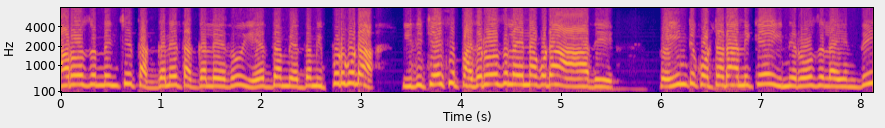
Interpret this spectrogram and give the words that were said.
ఆ రోజు నుంచి తగ్గనే తగ్గలేదు. ఏద్దాం ఏద్దాం. ఇప్పుడు కూడా ఇది చేసి పది రోజులైనా కూడా అది పెయింట్ కొట్టడానికే ఇన్ని రోజులైంది.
